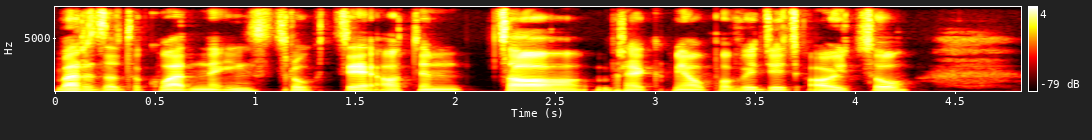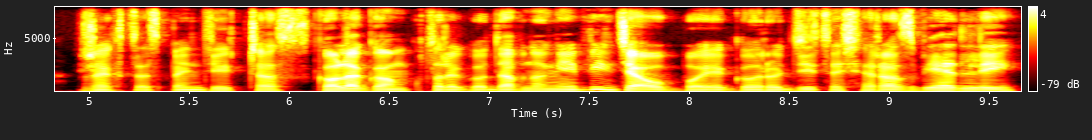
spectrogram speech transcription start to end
bardzo dokładne instrukcje o tym, co Breck miał powiedzieć ojcu, że chce spędzić czas z kolegą, którego dawno nie widział, bo jego rodzice się rozwiedli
